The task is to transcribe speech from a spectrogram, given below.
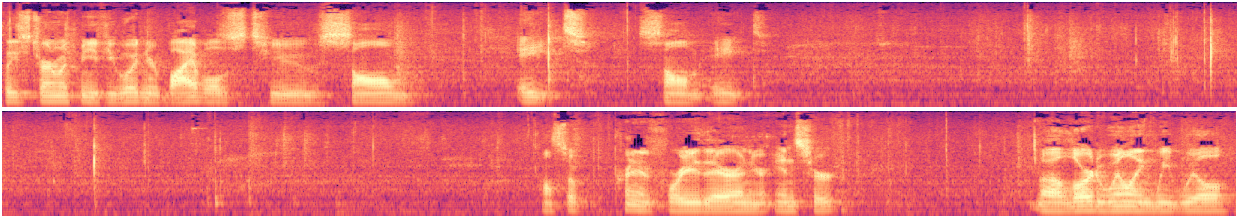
Please turn with me, if you would, in your Bibles to Psalm 8. Psalm 8. Also printed for you there in your insert. Uh, Lord willing, we will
